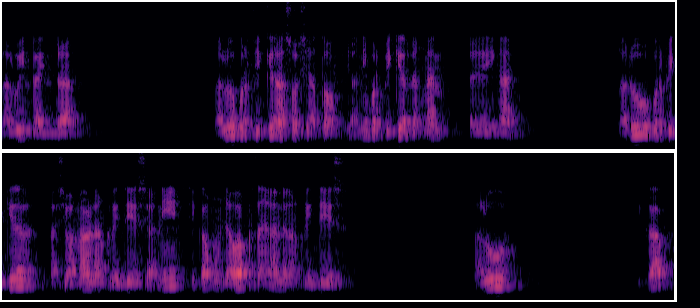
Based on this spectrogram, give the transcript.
melalui indera-indera. Lalu berpikir asosiatif, yakni berpikir dengan daya ingat. Lalu berpikir rasional dan kritis, yakni sikap menjawab pertanyaan dengan kritis. Lalu sikap,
